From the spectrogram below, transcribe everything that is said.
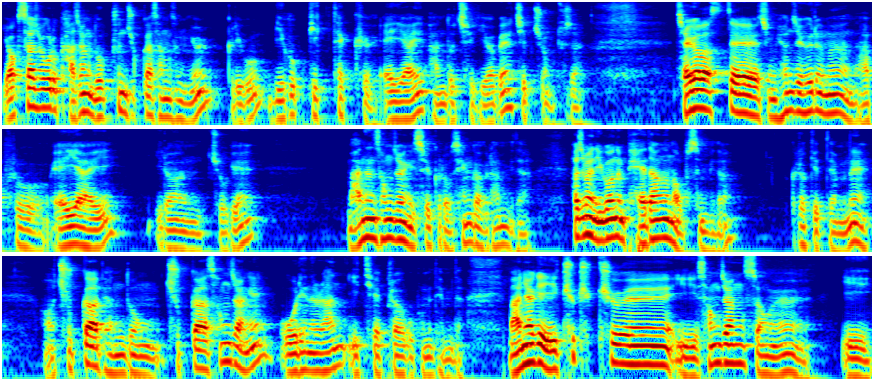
역사적으로 가장 높은 주가 상승률 그리고 미국 빅테크 AI 반도체 기업에 집중 투자. 제가 봤을 때 지금 현재 흐름은 앞으로 AI 이런 쪽에 많은 성장이 있을 거라고 생각을 합니다. 하지만 이거는 배당은 없습니다. 그렇기 때문에 어, 주가 변동, 주가 성장에 올인을 한 ETF라고 보면 됩니다. 만약에 이 QQQ의 이 성장성을 이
